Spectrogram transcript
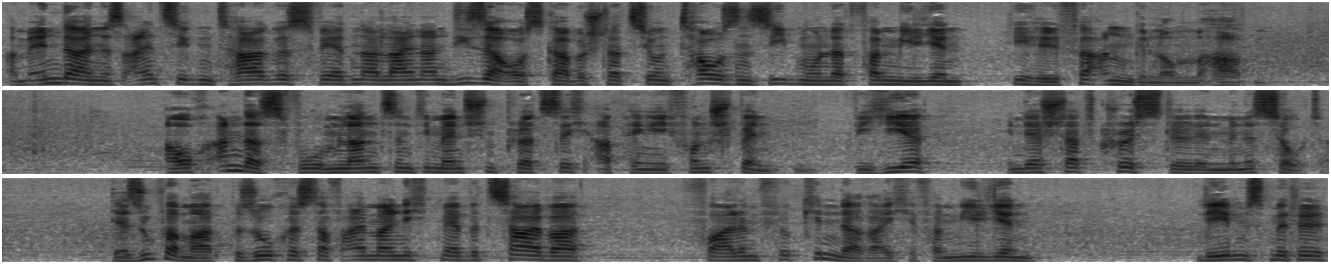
Am Ende eines einzigen Tages werden allein an dieser Ausgabestation 1700 Familien die Hilfe angenommen haben. Auch anderswo im Land sind die Menschen plötzlich abhängig von Spenden, wie hier in der Stadt Crystal in Minnesota. Der Supermarktbesuch ist auf einmal nicht mehr bezahlbar, vor allem für kinderreiche Familien. Lebensmittel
